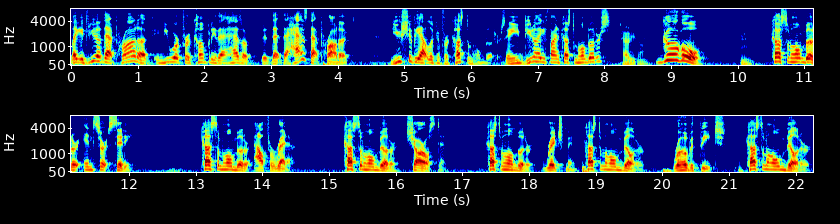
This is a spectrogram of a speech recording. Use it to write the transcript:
Like if you have that product and you work for a company that has a that, that has that product, you should be out looking for custom home builders. And you, do you know how you find custom home builders? How do you find? Them? Google. Mm. Custom home builder, insert city. Custom home builder, Alpharetta. Custom home builder, Charleston. Custom home builder, Richmond. Custom home builder, Rehoboth Beach. Custom home builder,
